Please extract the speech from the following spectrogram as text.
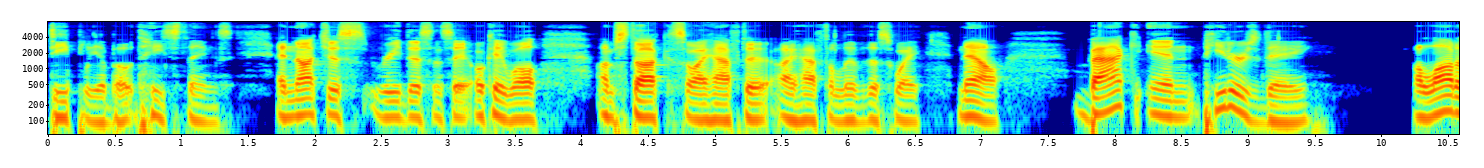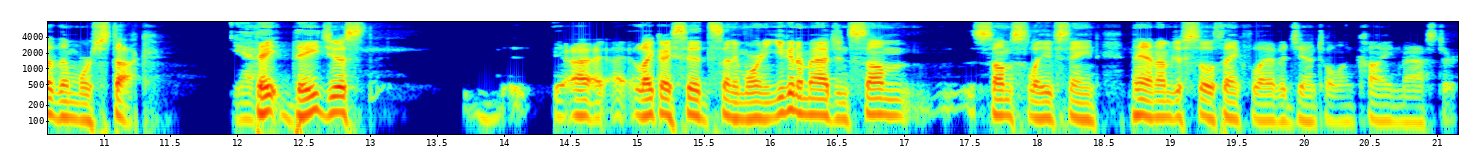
deeply about these things and not just read this and say okay well i'm stuck so i have to i have to live this way. Now back in peter's day a lot of them were stuck. Yeah. they they just I, I, like i said sunday morning you can imagine some some slaves saying man i'm just so thankful i have a gentle and kind master.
